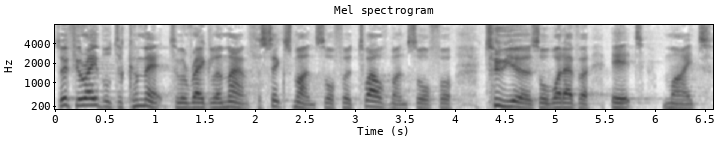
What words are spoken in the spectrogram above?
So if you're able to commit to a regular amount for six months or for 12 months or for two years or whatever it might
